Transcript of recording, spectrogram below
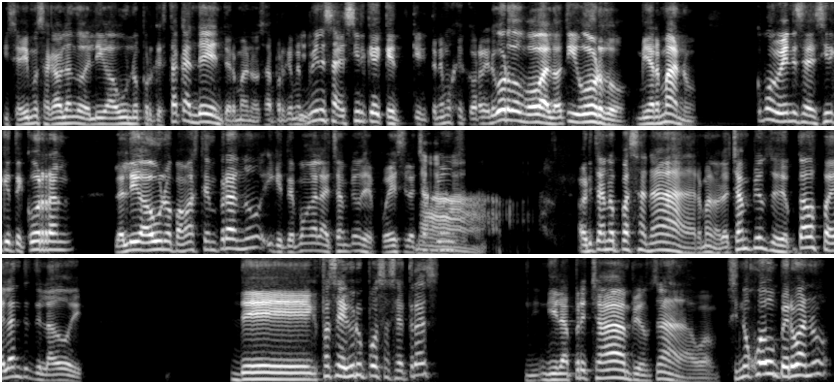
Y seguimos acá hablando de Liga 1 porque está candente, hermano. O sea, porque me Sí. vienes a decir que, que- que tenemos que correr. El gordo Gobaldo, a ti gordo, mi hermano. ¿Cómo me vienes a decir que te corran la Liga 1 para más temprano y que te pongan la Champions después? Y la Champions Nah. Ahorita no pasa nada, hermano. La Champions desde octavos para adelante te la doy. De fase de grupos hacia atrás, ni, ni la pre-Champions, nada. weón. Si no juega un peruano,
